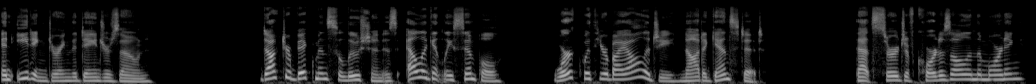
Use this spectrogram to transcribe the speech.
and eating during the danger zone. Dr. Bikman's solution is elegantly simple work with your biology, not against it. That surge of cortisol in the morning?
